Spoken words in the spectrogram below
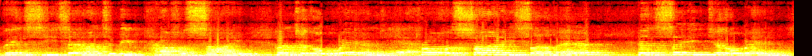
Then he said unto me, Prophesy unto the wind, prophesy, son of man, and say to the wind,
